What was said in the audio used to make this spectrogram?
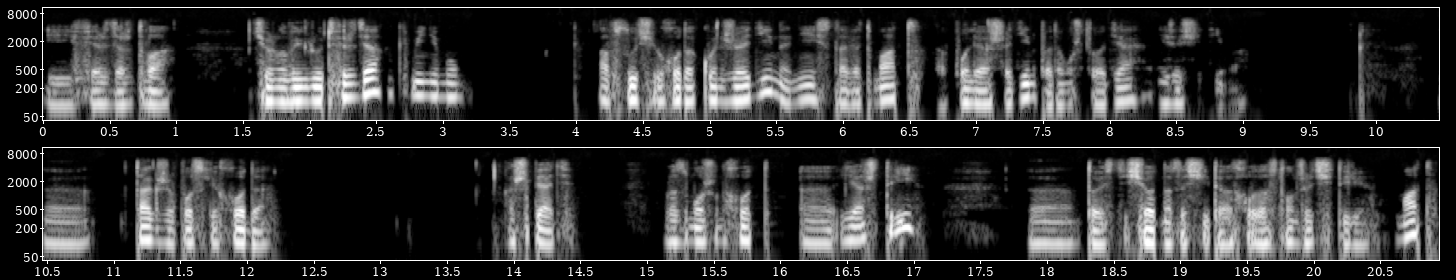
и ферзь h2 черные выигрывают ферзя как минимум. А в случае ухода конь g1 они ставят мат на поле h1, потому что ладья незащитима. Э, также после хода h5 возможен ход э, и h3, э, то есть еще одна защита от хода слон g4, мат.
